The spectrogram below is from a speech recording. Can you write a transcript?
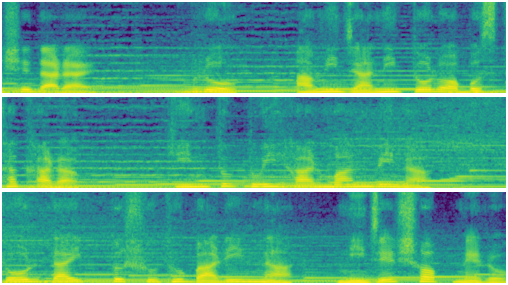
এসে দাঁড়ায়। ব্রো আমি জানি তোর অবস্থা খারাপ কিন্তু তুই হার মানবি না। তোর দায়িত্ব শুধু বাড়ির না নিজের স্বপ্নেরও।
